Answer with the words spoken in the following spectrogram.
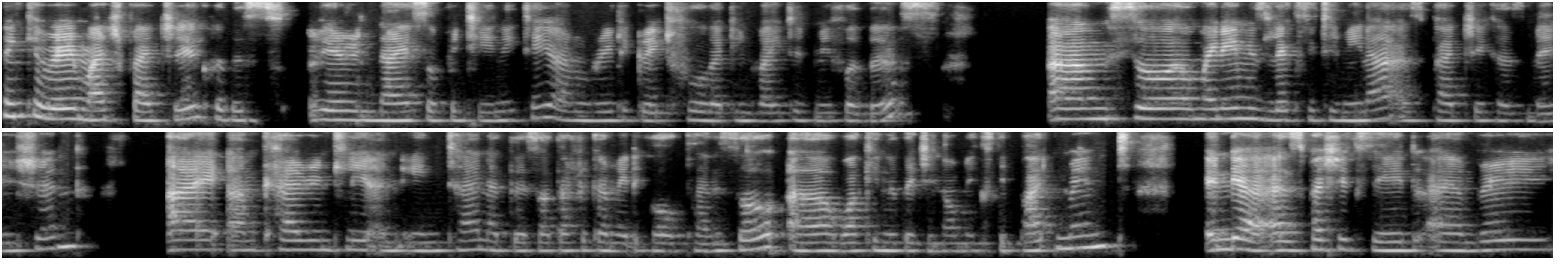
Thank you very much, Patrick, for this very nice opportunity. I'm really grateful that you invited me for this. Um, so my name is Lexie Timina, as Patrick has mentioned. I am currently an intern at the South Africa Medical Council, uh, working with the genomics department. And yeah, as Patrick said, I am very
